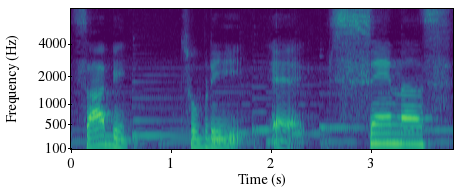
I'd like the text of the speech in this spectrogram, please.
sabe? Sobre é, cenas,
